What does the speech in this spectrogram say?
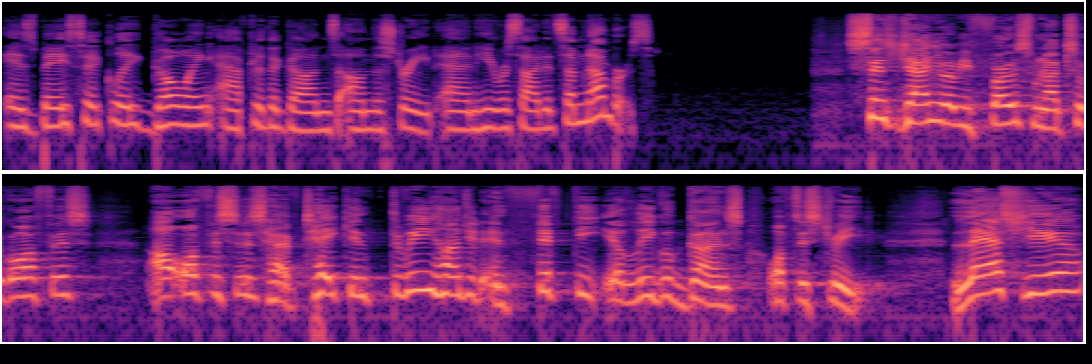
is basically going after the guns on the street, and he recited some numbers. Since January 1st, when I took office, our officers have taken 350 illegal guns off the street. Last year,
